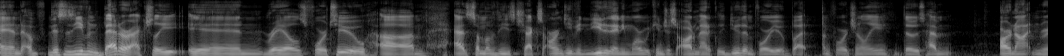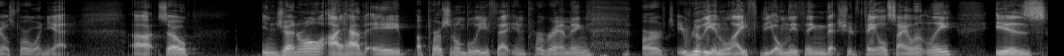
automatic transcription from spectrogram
and this is even better actually in Rails 4.2 um, as some of these checks aren't even needed anymore. We can just automatically do them for you, but unfortunately those have are not in Rails 4.1 yet. Uh, so in general, I have a, a personal belief that in programming, or really in life, the only thing that should fail silently is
